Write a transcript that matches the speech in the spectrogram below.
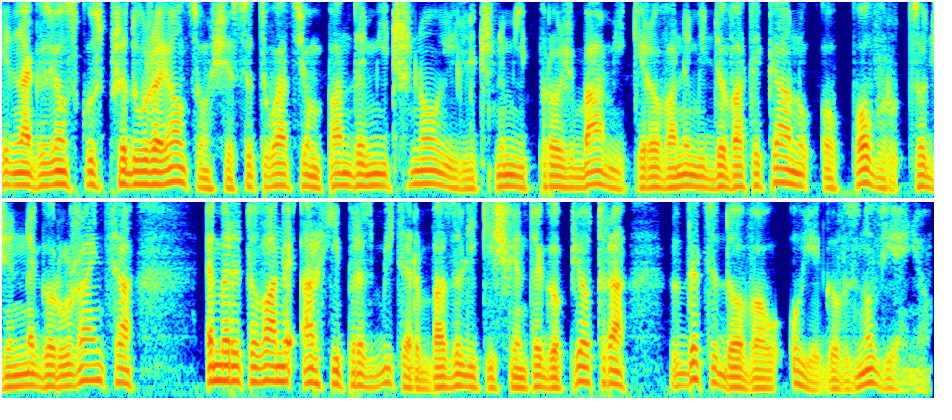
jednak w związku z przedłużającą się sytuacją pandemiczną i licznymi prośbami kierowanymi do Watykanu o powrót codziennego różańca, emerytowany archipresbiter Bazyliki Świętego Piotra zdecydował o jego wznowieniu.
